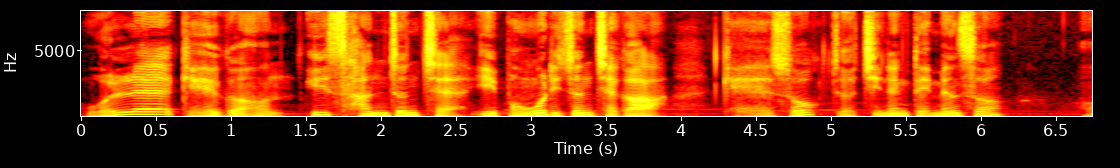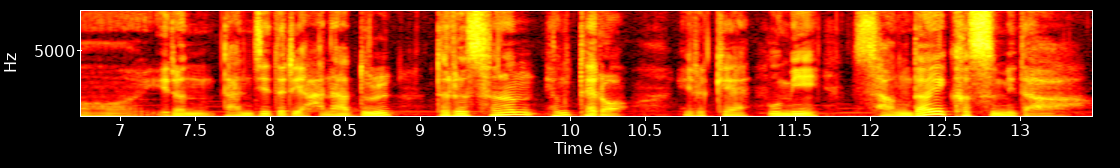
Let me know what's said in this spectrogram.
원래 계획은 이 산 전체, 이 봉우리 전체가 계속 저 진행되면서 어, 이런 단지들이 하나 둘 들어서는 형태로 이렇게 꿈이 상당히 컸습니다.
